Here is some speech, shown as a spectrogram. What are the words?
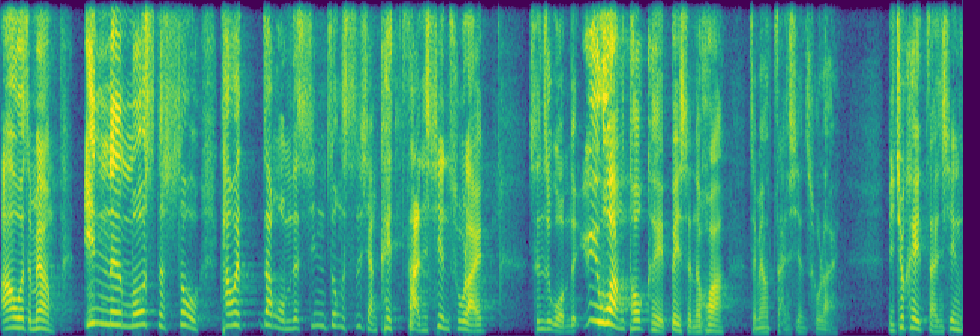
our 怎么样？Innermost soul，它会让我们的心中的思想可以展现出来，甚至我们的欲望都可以被神的话怎么样展现出来？你就可以展现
